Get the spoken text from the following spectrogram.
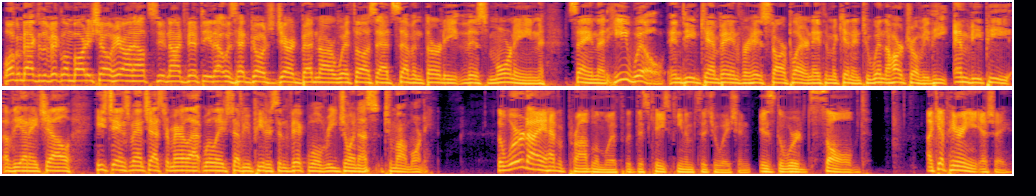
Welcome back to the Vic Lombardi show here on Altitude 950. That was head coach Jared Bednar with us at 730 this morning saying that he will indeed campaign for his star player Nathan MacKinnon to win the Hart Trophy, the MVP of the NHL. He's James Manchester, Merilatt, Will H.W. Peterson. Vic will rejoin us tomorrow morning. The word I have a problem with with this Case Keenum situation is the word solved. I kept hearing it yesterday.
